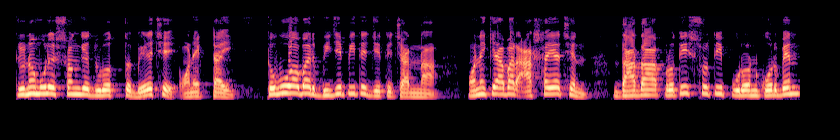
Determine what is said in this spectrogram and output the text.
তৃণমূলের সঙ্গে দূরত্ব বেড়েছে অনেকটাই। তবুও আবার বিজেপিতে যেতে চান না। অনেকে আবার আশায় আছেন, দাদা, প্রতিশ্রুতি পূরণ করবেন।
